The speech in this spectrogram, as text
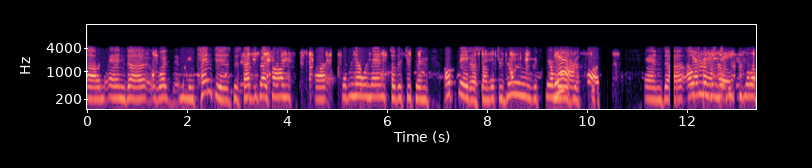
Um, and uh, what my intent is is to have you guys on uh, every now and then so that you can update us on what you're doing, you could share more of your thoughts. And uh, ultimately, maybe we can get a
